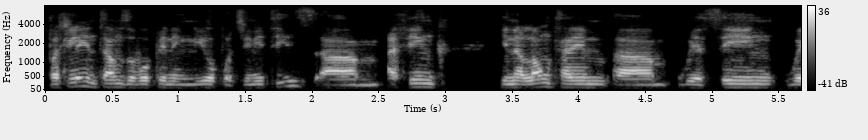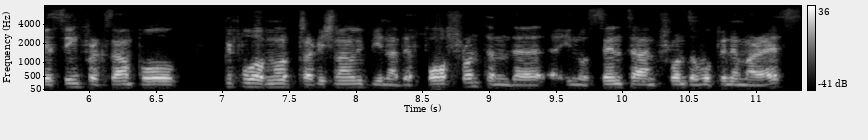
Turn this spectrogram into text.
particularly in terms of opening new opportunities. Um, I think in a long time, um, we're seeing, we're seeing, for example, people who have not traditionally been at the forefront and the you know center and front of OpenMRS,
